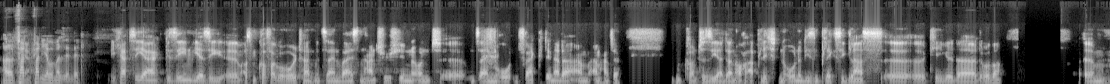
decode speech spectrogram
also fand, Ja. fand ich aber mal sehr nett. Ich habe sie ja gesehen, wie er sie äh, aus dem Koffer geholt hat mit seinen weißen Handschüchen und äh, mit seinem roten Frack, den er da an, anhatte. Und konnte sie ja dann auch ablichten ohne diesen Plexiglas-Kegel äh, Kegel da drüber. Ähm,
